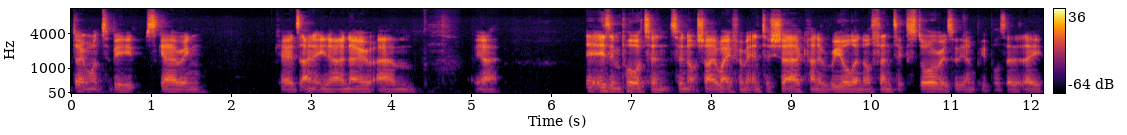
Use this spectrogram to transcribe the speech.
don't want to be scaring kids. I you know I know um, yeah it is important to not shy away from it and to share kind of real and authentic stories with young people so that they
